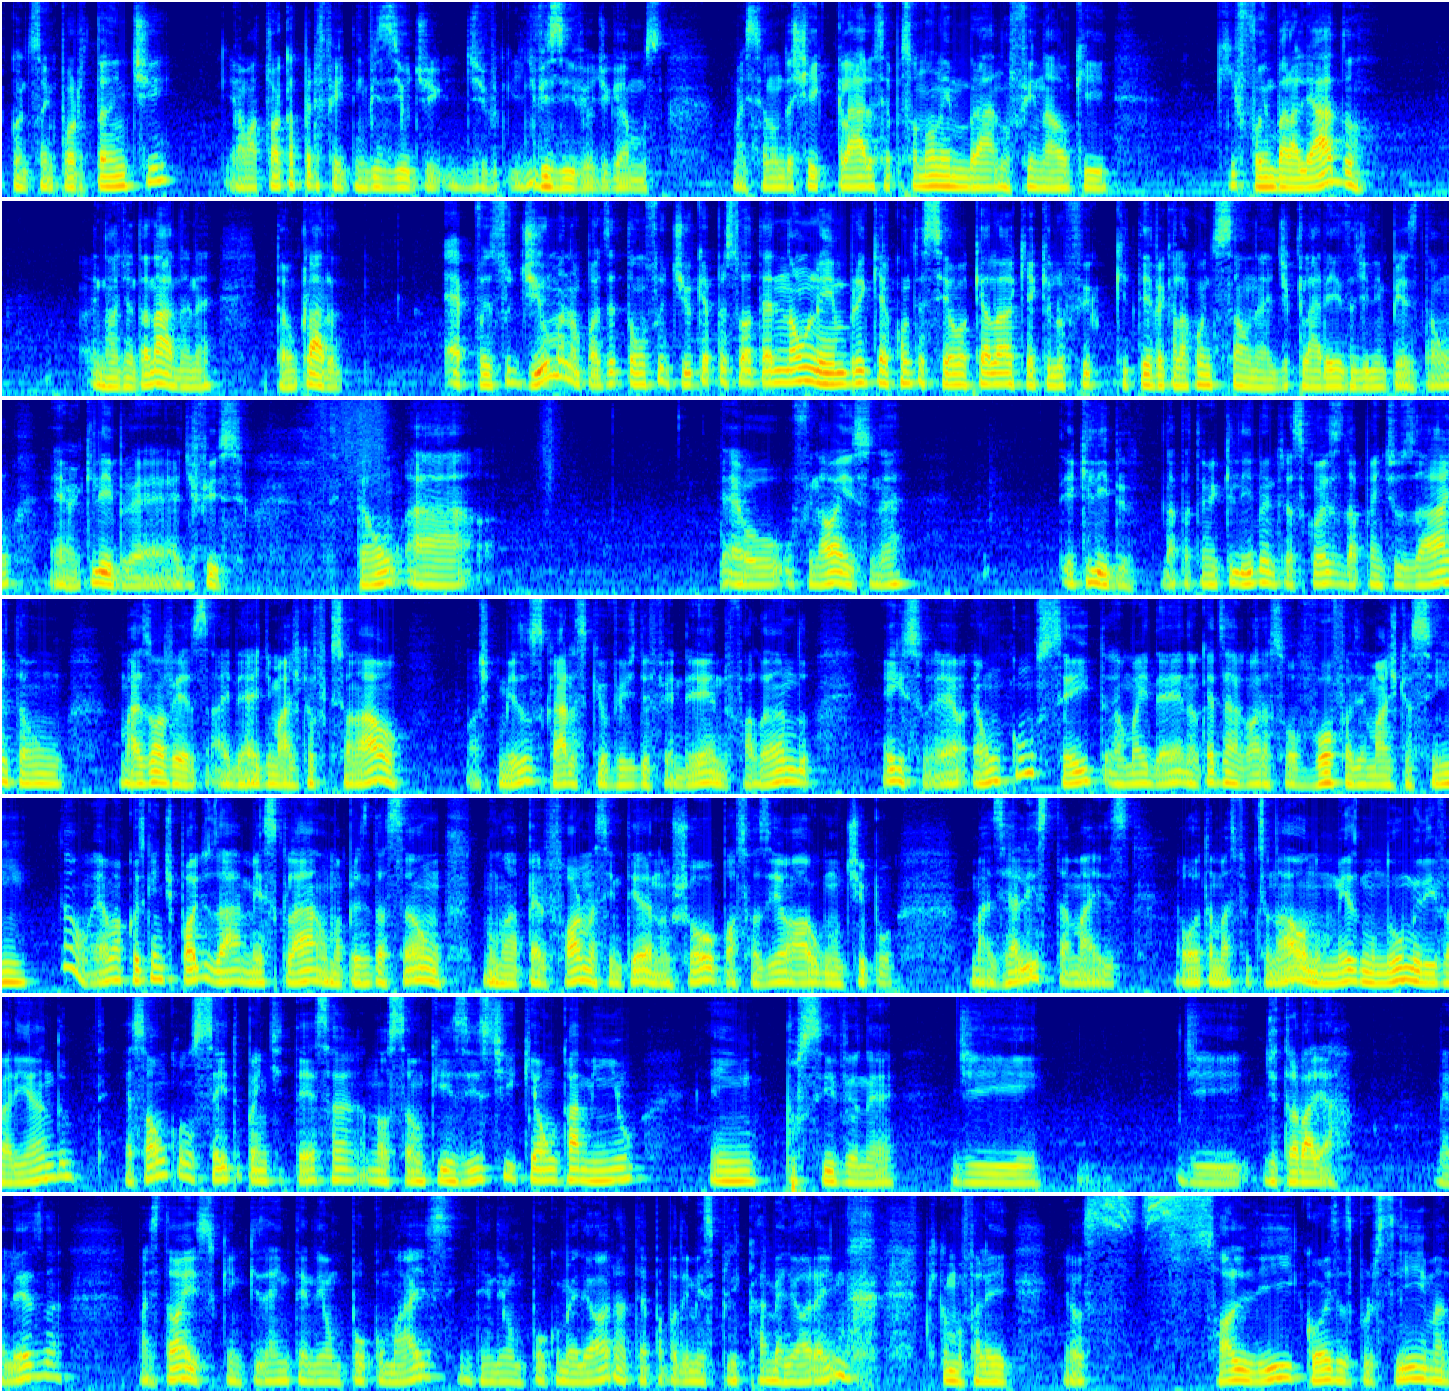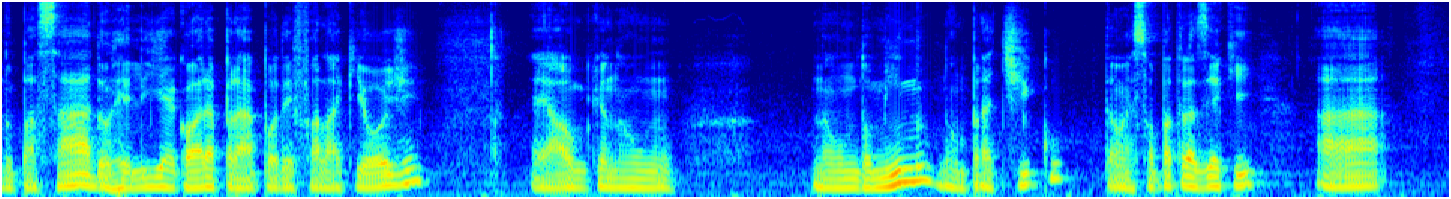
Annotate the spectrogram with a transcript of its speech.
a condição importante é uma troca perfeita, invisível, de, de, invisível, digamos. Mas se eu não deixei claro, se a pessoa não lembrar no final que, que foi embaralhado, não adianta nada, né? Então, claro, é foi sutil, mas não pode ser tão sutil que a pessoa até não lembre que aconteceu aquela, que aquilo que teve aquela condição, né, de clareza, de limpeza. Então, é um equilíbrio, é, é difícil. Então, a, é o, o final é isso, né? Equilíbrio. Dá para ter um equilíbrio entre as coisas, dá para gente usar. Então, mais uma vez, a ideia de mágica ficcional, acho que mesmo os caras que eu vejo defendendo, falando, é isso, é, é, um conceito, é uma ideia, não quer dizer agora só vou fazer mágica assim. Não, é uma coisa que a gente pode usar, mesclar uma apresentação, numa performance inteira, num show, posso fazer algum tipo mais realista, mais outra mais ficcional, no mesmo número e variando. É só um conceito para a gente ter essa noção que existe e que é um caminho impossível, né, de, de, de trabalhar. Beleza? Mas então é isso. Quem quiser entender um pouco mais, entender um pouco melhor, até para poder me explicar melhor ainda, porque como eu falei, eu só li coisas por cima no passado, reli agora para poder falar aqui hoje. É algo que eu não não domino, não pratico. Então é só para trazer aqui a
